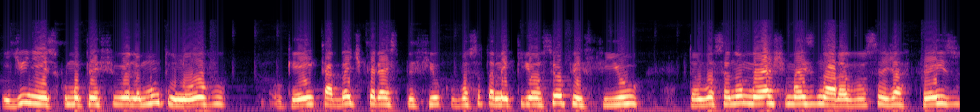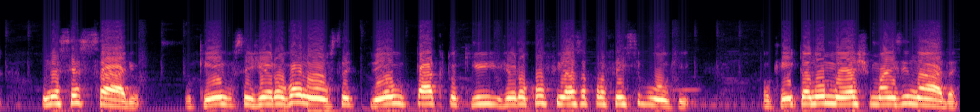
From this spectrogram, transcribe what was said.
E de início, como o perfil ele é muito novo, ok? Acabei de criar esse perfil, você também criou seu perfil, então você não mexe mais em nada, você já fez o necessário, ok? Você gerou valor, você deu impacto aqui, gerou confiança para o Facebook, ok? Então não mexe mais em nada.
